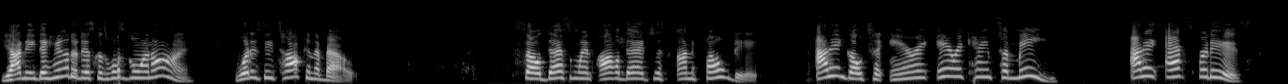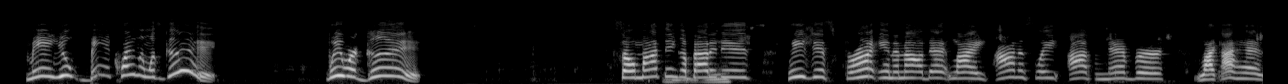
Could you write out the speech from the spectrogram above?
Y'all need to handle this because what's going on? What is he talking about? So that's when all that just unfolded. I didn't go to Aaron. Aaron came to me. I didn't ask for this. Me and you, me and Quaylon was good. We were good. So my thing about it mm-hmm. is he's just fronting and all that. Like honestly, I've never like I had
